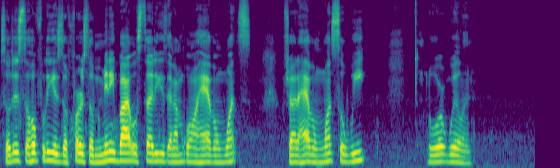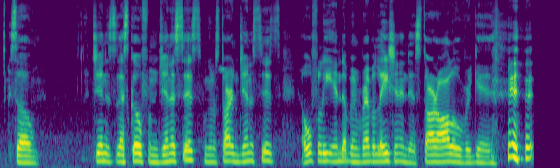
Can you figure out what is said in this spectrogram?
So this hopefully is the first of many Bible studies, and I'm to have them once Try to have them once a week, Lord willing. So, Genesis, let's go from Genesis. We're to start in Genesis, hopefully end up in Revelation, and then start all over again.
